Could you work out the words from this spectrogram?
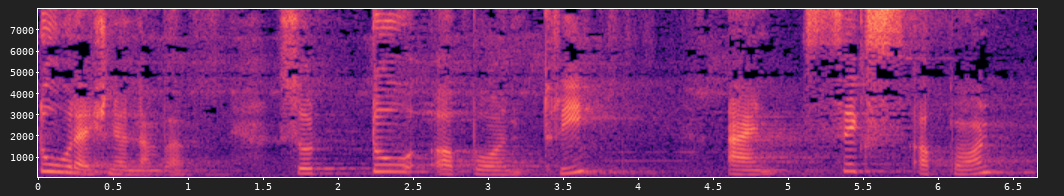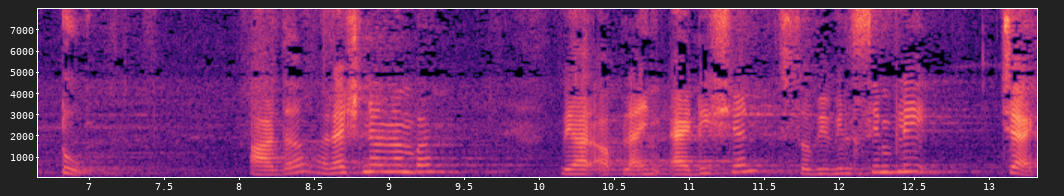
two rational number. So 2 upon 3 and 6 upon 2 are the rational number we are applying addition so we will simply check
